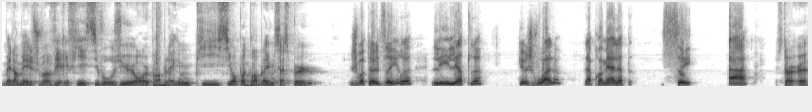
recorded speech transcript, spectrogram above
Mais non, mais je vais vérifier si vos yeux ont un problème, puis s'ils ont pas de problème, ça se peut. Je vais te le dire, là. Les lettres, là, que je vois, là, la première lettre, c'est A. C'est un E.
